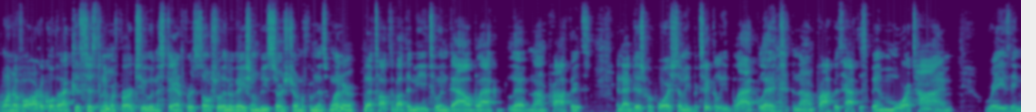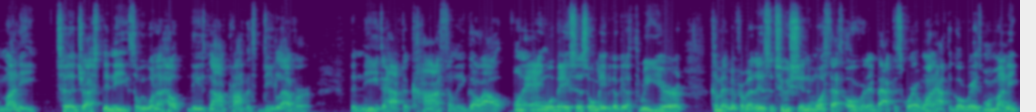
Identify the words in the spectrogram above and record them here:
wonderful article that I consistently refer to in the Stanford Social Innovation Research Journal from this winter that talks about the need to endow Black led nonprofits and that disproportionately, particularly Black led nonprofits, have to spend more time raising money to address the needs. So we want to help these nonprofits delever the need to have to constantly go out on an annual basis, or maybe they'll get a three year commitment from an institution. And once that's over, they're back to square one, and have to go raise more money.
